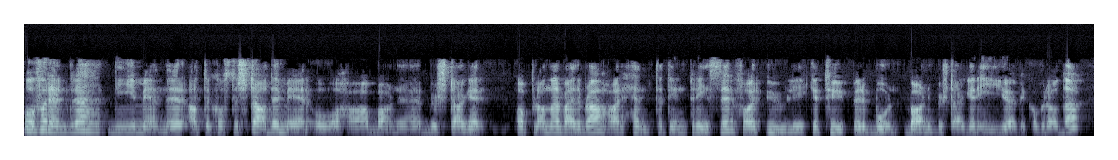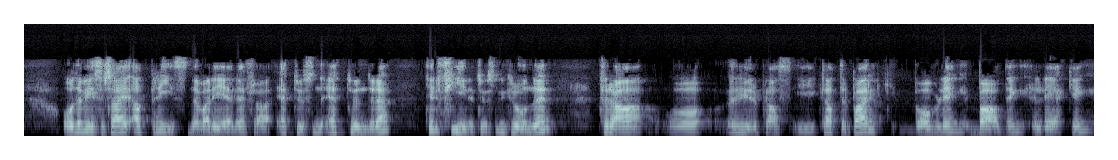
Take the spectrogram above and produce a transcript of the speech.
Og Foreldre de mener at det koster stadig mer å ha barnebursdager. Oppland Arbeiderblad har hentet inn priser for ulike typer barnebursdager i Gjøvik-området. Og det viser seg at prisene varierer fra 1100 til 4000 kroner. Fra å hyre plass i klatrepark, bowling, bading, leking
